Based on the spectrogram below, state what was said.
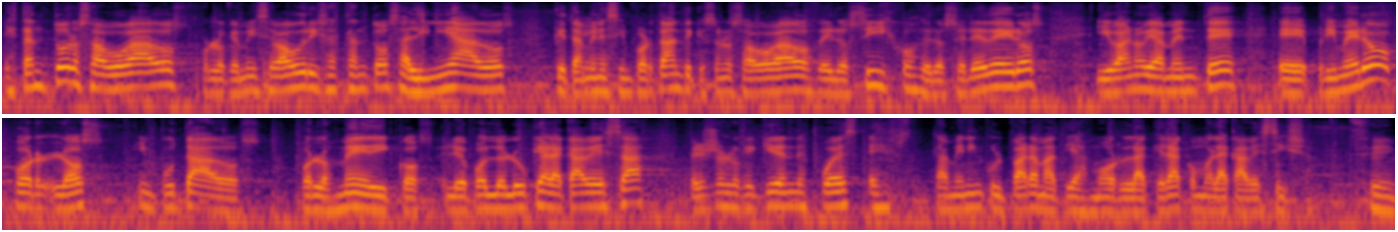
Están todos los abogados, por lo que me dice Baudry, ya están todos alineados, que también es importante, que son los abogados de los hijos, de los herederos, y van obviamente eh, primero por los imputados, por los médicos, Leopoldo Luque a la cabeza, pero ellos lo que quieren después es también inculpar a Matías Morla, que era como la cabecilla. sí.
